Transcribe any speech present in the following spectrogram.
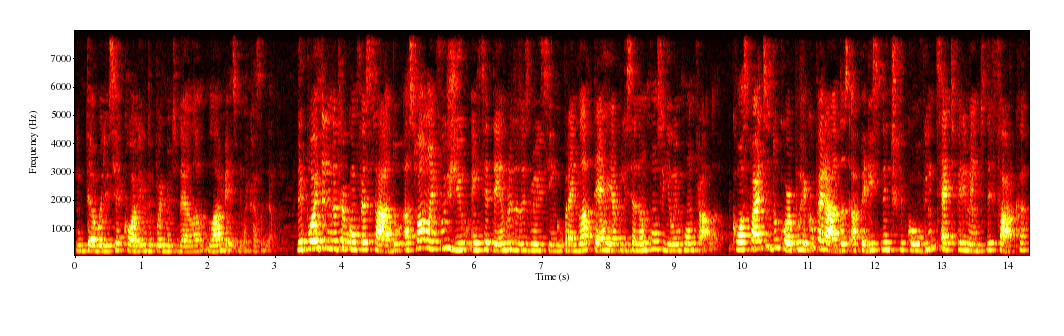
Então eles recolhem o depoimento dela lá mesmo, na casa dela. Depois de Linda ter confessado, a sua mãe fugiu em setembro de 2005 para a Inglaterra e a polícia não conseguiu encontrá-la. Com as partes do corpo recuperadas, a perícia identificou 27 ferimentos de faca,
